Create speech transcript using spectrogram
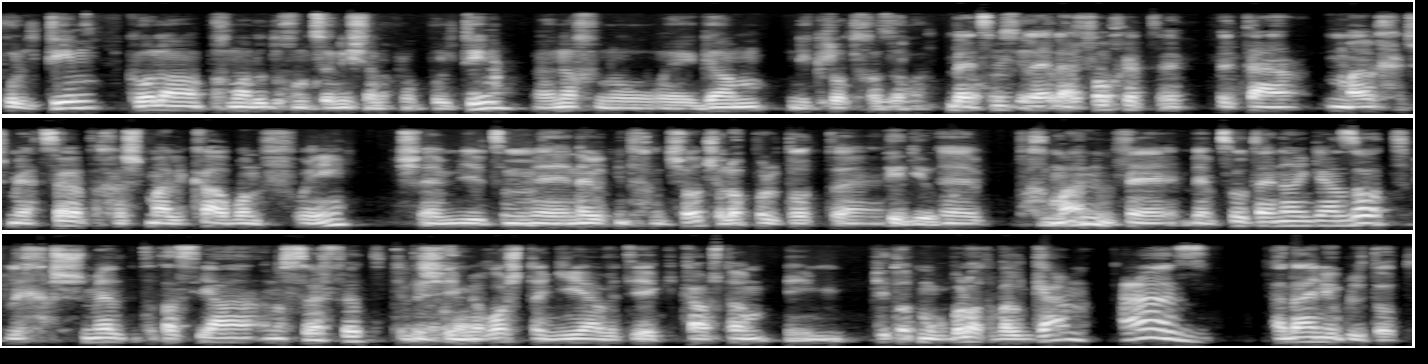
פולטים, כל הפחמן הדו-חמצני שאנחנו פולטים, אנחנו אה, גם נקלוט חזרה. בעצם להפוך את, את המערכת שמייצרת החשמל לקרבון פרי, שהן בעצם אנרגיות מתחדשות שלא פולטות אה, בדיוק. אה, פחמן, ובאמצעות האנרגיה הזאת לחשמל את התעשייה הנוספת, כדי נכון. שהיא מראש תגיע ותהיה כמה שיותר עם פליטות מוגבלות, אבל גם אז עדיין יהיו פליטות.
